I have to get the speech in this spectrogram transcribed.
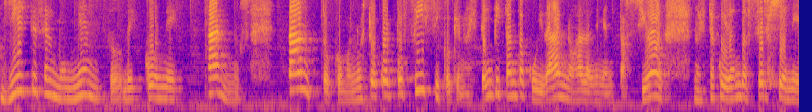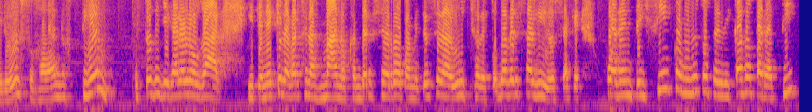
Y este es el momento de conectar conectarnos tanto como nuestro cuerpo físico que nos está invitando a cuidarnos, a la alimentación, nos está cuidando a ser generosos, a darnos tiempo. Esto de llegar al hogar y tener que lavarse las manos, cambiarse de ropa, meterse la ducha después de haber salido, o sea que 45 minutos dedicados para ti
